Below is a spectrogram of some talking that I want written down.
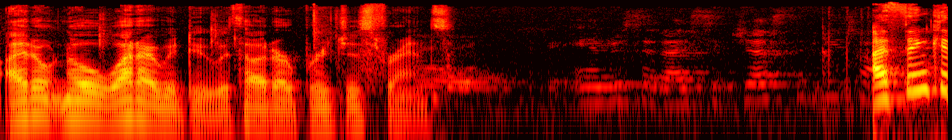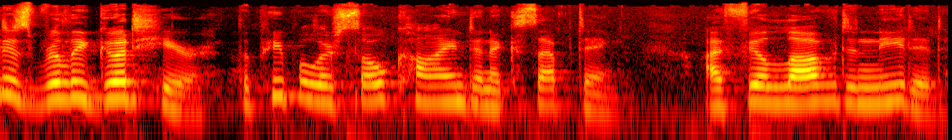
I don't know what I would do without our Bridges friends. I think it is really good here. The people are so kind and accepting. I feel loved and needed.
